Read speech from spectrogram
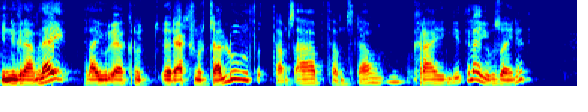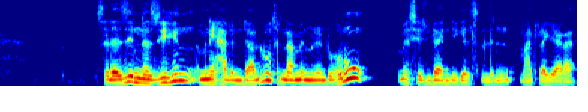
ዩኒግራም ላይ የተለያዩ reaction ኦች አሉ። thumbs up፣ thumbs down፣ crying የተለያዩ ብዙ አይነት። ስለዚህ እነዚህን ምን ያህል እንዳሉት እና ምን ምን እንደሆኑ message ኡ ላይ እንዲገልጽልን ማድረጊያ ናት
